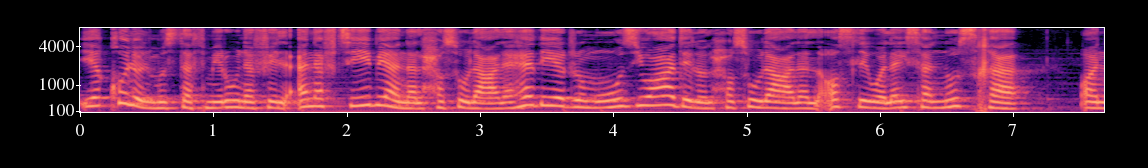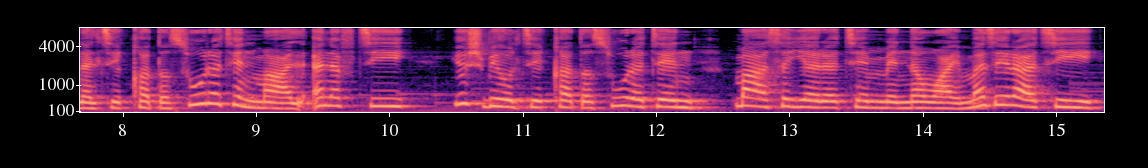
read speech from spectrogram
يقول المستثمرون في ال NFT بأن الحصول على هذه الرموز يعادل الحصول على الأصل وليس النسخة، وأن التقاط صورة مع ال NFT يشبه التقاط صورة مع سيارة من نوع مازيراتي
